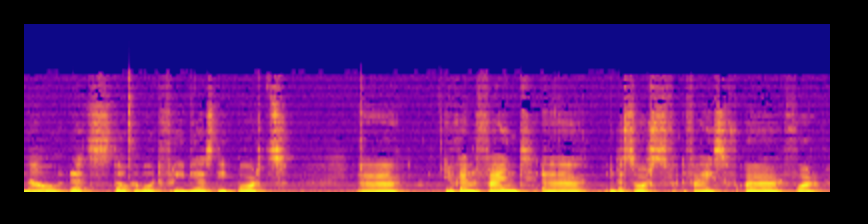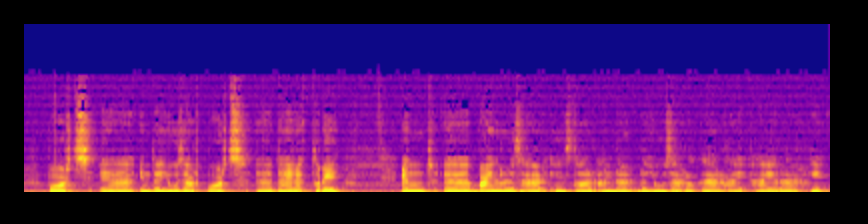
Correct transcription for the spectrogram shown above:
Now let's talk about FreeBSD ports. You can find uh, in the source files uh, for ports uh, in the user ports uh, directory and uh, binaries are installed under the user local hi hierarchy.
